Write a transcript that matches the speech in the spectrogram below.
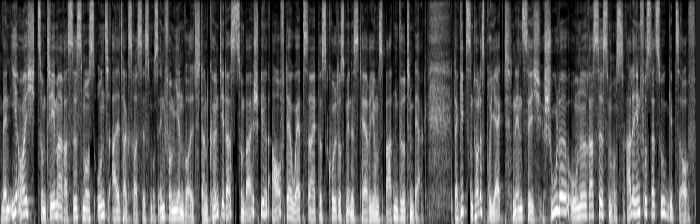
Wenn ihr euch zum Thema Rassismus und Alltagsrassismus informieren wollt, dann könnt ihr das zum Beispiel auf der Website des Kultusministeriums Baden-Württemberg. Da gibt es ein tolles Projekt, nennt sich Schule ohne Rassismus. Alle Infos dazu gibt's auf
